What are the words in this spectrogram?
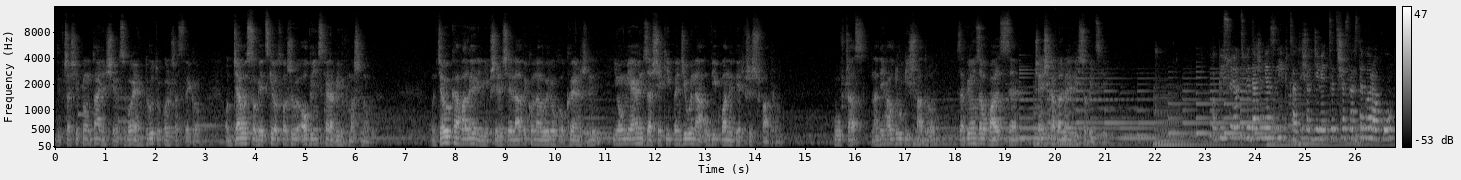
gdy w czasie plątania się w zwojach drutu kolczastego oddziały sowieckie otworzyły ogień z karabinów maszynowych. Oddziały kawalerii nieprzyjaciela wykonały ruch okrężny i omijając zasieki pędziły na uwikłany pierwszy szwadron. Wówczas nadjechał drugi szwadron, zawiązał walce część kawalerii sowieckiej. Opisując wydarzenia z lipca 1916 roku,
